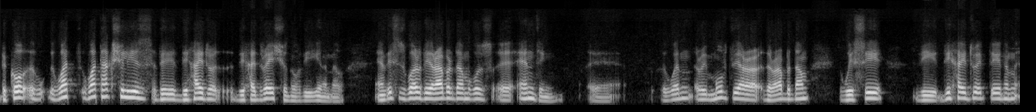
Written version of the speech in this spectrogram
because what what actually is the dehydra, dehydration of the enamel and this is where the rubber dam was uh, ending uh, when removed the, the rubber dam we see the dehydrated enamel,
